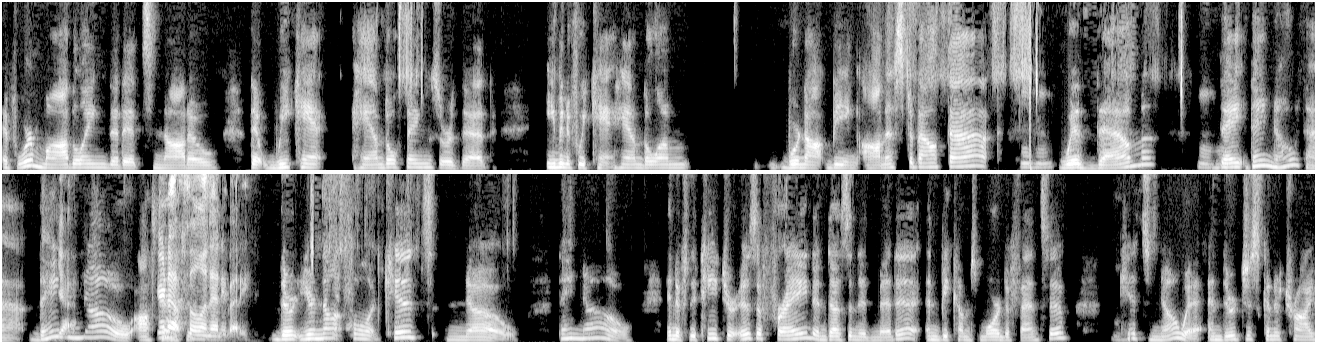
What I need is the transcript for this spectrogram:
if we're modeling that it's not a that we can't handle things or that even if we can't handle them we're not being honest about that mm-hmm. with them mm-hmm. they they know that they yeah. know you're not fooling anybody they're you're not yeah. fooling kids know they know. And if the teacher is afraid and doesn't admit it and becomes more defensive, mm-hmm. kids know it and they're just going to try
